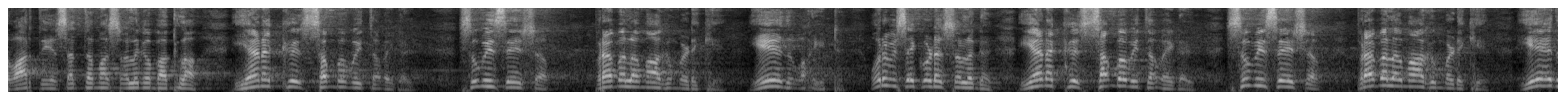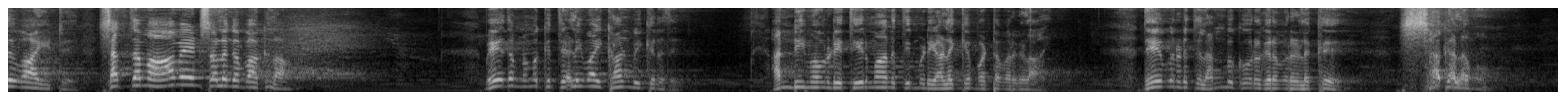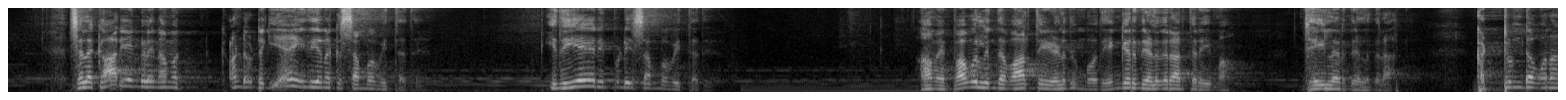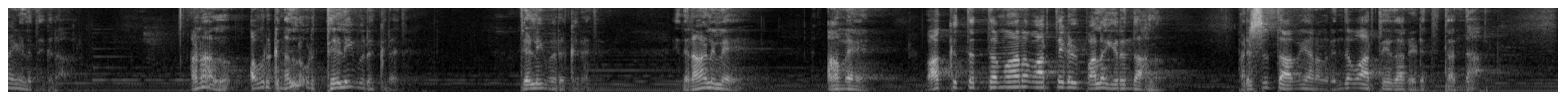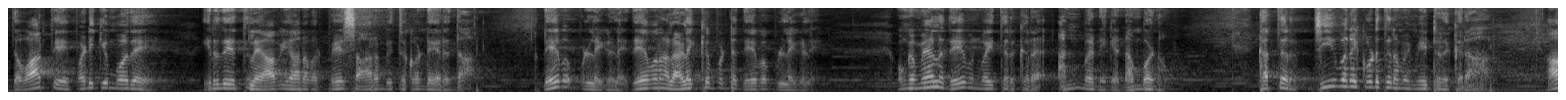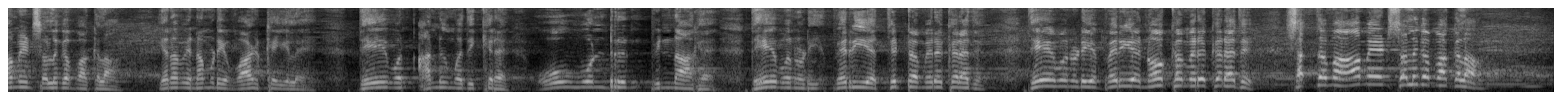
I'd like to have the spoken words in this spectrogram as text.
இந்த வார்த்தையை சத்தமா சொல்லுங்க பார்க்கலாம். எனக்கு சம்பவித்தவைகள். சுவிசேஷம் பிரபலமாகும்படிக்கு ஏதுவாயிட்டு ஒரு விசை கூட சொல்லுங்க. எனக்கு சம்பவித்தவைகள். சுவிசேஷம் பிரபலமாகும்படிக்கு ஏதுவாயிட்டு சத்தமா ஆவேன் சொல்லுங்க பார்க்கலாம். வேதம் நமக்கு தெளிவாய் காண்பிக்கிறது. அன்றியும் அவருடைய தீர்மானத்தின்படி அழைக்கப்பட்டவர்களாய். தேவனிடத்தில் அன்பு கூறுகிறவர்களுக்கு சகலமும். சில காரியங்களை நம்ம ஆண்டவர்கிட்ட ஏன் இது எனக்கு சம்பவித்தது? இது ஏன் இப்படி சம்பவித்தது? அவன் பவுல் இந்த வார்த்தையை எழுதும்போது எங்கிருந்து எழுதுறார் தெரியுமா? ஜெயில இருந்து எழுதுறார். கட்டுண்டவனா எழுதுகிறார். ஆனால் அவருக்கு நல்ல ஒரு தெளிவு இருக்கிறது. தெளிவு இருக்கிறது. இந்த நாளிலே ஆமே வாக்குத்தத்தமான வார்த்தைகள் பல இருந்தாலும் பரிசுத்தாவியானவர் இந்த வார்த்தையை தான் எடுத்து தந்தார். இந்த வார்த்தையை படிக்கும் போதே இருதயத்தில் ஆவியானவர் பேச ஆரம்பித்து கொண்டே இருந்தார். தேவ பிள்ளைகளை தேவனால் அழைக்கப்பட்ட தேவ பிள்ளைகளே உங்கள் மேலே தேவன் வைத்திருக்கிற அன்பை நீங்கள் நம்பணும். கத்தர் ஜீவனை கொடுத்து நம்மை மீட்டிருக்கிறார். ஆமீன். சொல்லுங்க பார்க்கலாம். எனவே நம்முடைய வாழ்க்கையில் தேவன் அனுமதிக்கிற ஒவ்வொன்று பின்னாக தேவனுடைய பெரிய திட்டம் இருக்கிறது. தேவனுடைய பெரிய நோக்கம் இருக்கிறது. சத்தமா ஆமேன் சொல்லுங்க பார்க்கலாம்.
